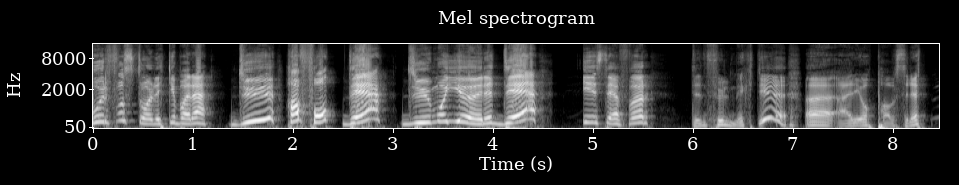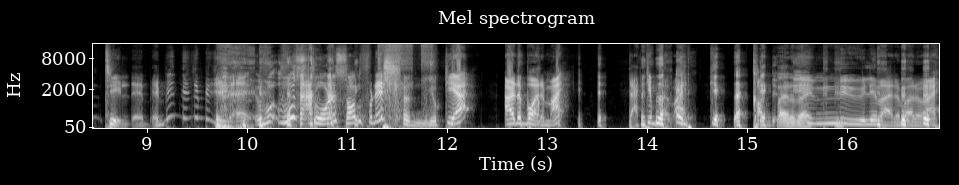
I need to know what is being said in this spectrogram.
hvorfor står det ikke bare 'Du har fått det! Du må gjøre det!' i stedet for 'Den fullmektige uh, er i opphavsretten til det hvor, hvor står det sånn? For det skjønner jo ikke jeg. Er det bare meg? Det er ikke bare meg. Det er Kan ikke bare det deg. umulig være bare meg?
